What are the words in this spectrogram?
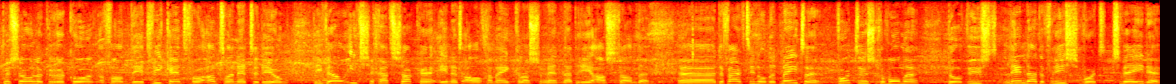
persoonlijke record van dit weekend voor Antoinette de Jong. Die wel ietsje gaat zakken in het algemeen klassement na drie afstanden. Uh, de 1500 meter wordt dus gewonnen door Wust. Linda de Vries wordt tweede.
